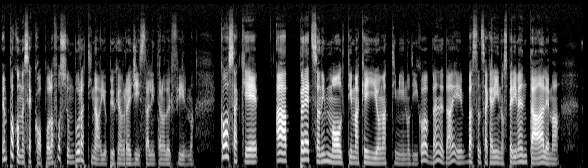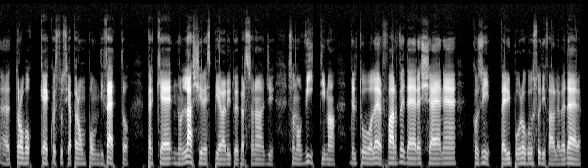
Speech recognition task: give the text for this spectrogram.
È un po' come se Coppola fosse un burattinaio più che un regista all'interno del film, cosa che apprezzano in molti, ma che io un attimino dico, va bene, dai, è abbastanza carino, sperimentale, ma eh, trovo che questo sia però un po' un difetto, perché non lasci respirare i tuoi personaggi, sono vittima del tuo voler far vedere scene così, per il puro gusto di farle vedere.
